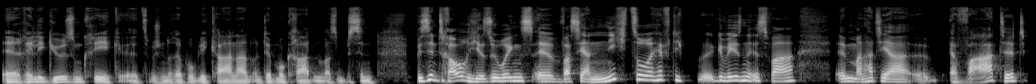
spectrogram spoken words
äh, religiösem Krieg äh, zwischen Republikanern und Demokraten, was ein bisschen, bisschen traurig ist. Übrigens, äh, was ja nicht so heftig äh, gewesen ist, war, äh, man hat ja äh, erwartet,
